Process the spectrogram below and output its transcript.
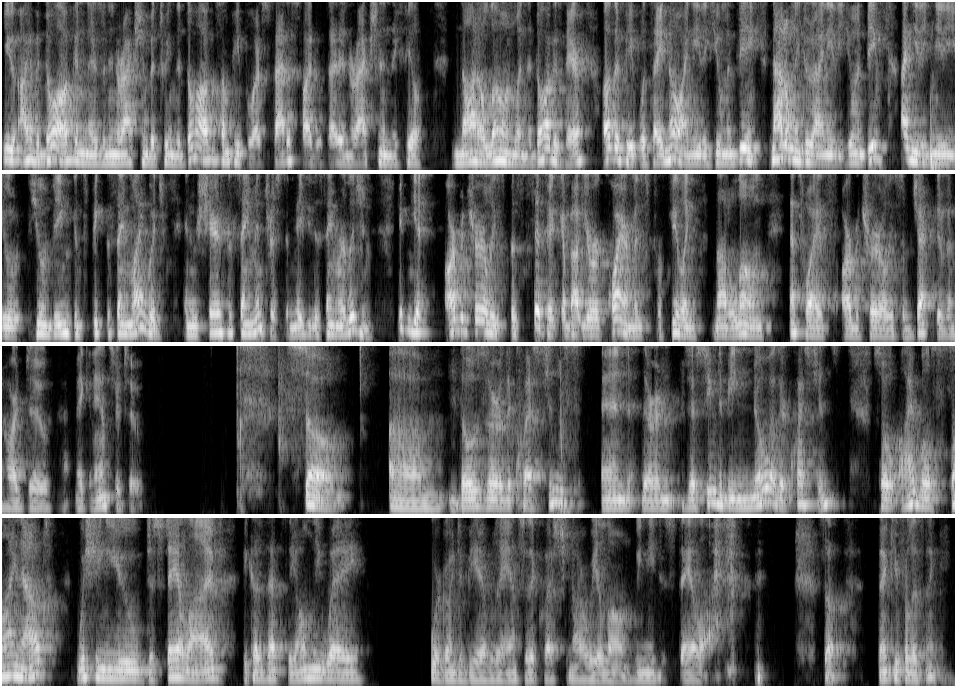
You, I have a dog and there's an interaction between the dog. Some people are satisfied with that interaction and they feel not alone when the dog is there. Other people would say, no, I need a human being. Not only do I need a human being, I need a, need a human being who can speak the same language and who shares the same interest and maybe the same religion. You can get arbitrarily specific about your requirements for feeling not alone. That's why it's arbitrarily subjective and hard to make an answer to. So um, those are the questions and there, are, there seem to be no other questions. So I will sign out wishing you to stay alive because that's the only way we're going to be able to answer the question, are we alone? We need to stay alive. so thank you for listening.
